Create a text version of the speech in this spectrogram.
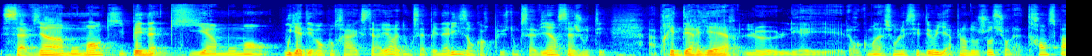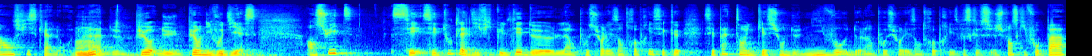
ça vient à un moment qui, péna qui est un moment où il y a des vents contraires extérieurs et donc ça pénalise encore plus. Donc ça vient s'ajouter. Après, derrière le, les, les, recommandations de l'OCDE, il y a plein d'autres choses sur la transparence fiscale, au-delà mmh. de pur, du pur niveau d'IS. Ensuite, c'est toute la difficulté de l'impôt sur les entreprises, c'est que c'est pas tant une question de niveau de l'impôt sur les entreprises, parce que je pense qu'il faut pas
